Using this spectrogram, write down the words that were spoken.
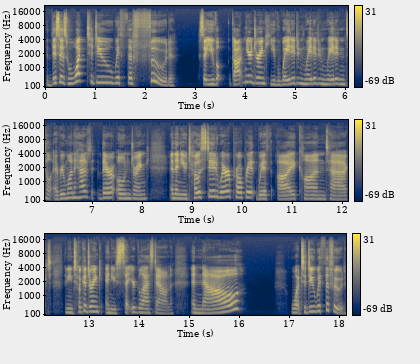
This is what to do with the food. So you've gotten your drink, you've waited and waited and waited until everyone had their own drink, and then you toasted where appropriate with eye contact. Then you took a drink and you set your glass down. And now, what to do with the food?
